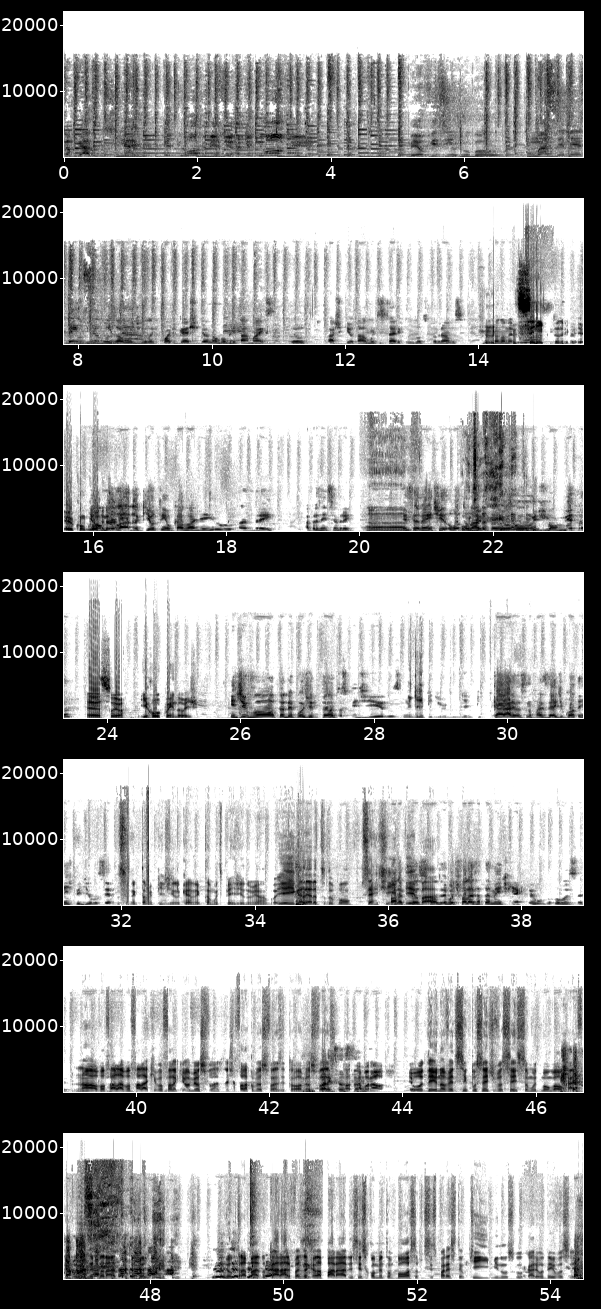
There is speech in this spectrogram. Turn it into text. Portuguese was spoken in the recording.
campear o vizinho aí. O que, que houve, Bezerra? O que, que houve? Meu vizinho jogou uma semente. Bem-vindos ao Wood Village Podcast. Eu não vou gritar mais. Eu acho que eu tava muito histérico nos outros programas. Meu nome é Sim, Rodrigo. eu E ao concordo. meu lado aqui eu tenho o cavalheiro Andrei. Apresente-se, Andrei. Ah, Excelente. Do outro lado dia. eu tenho o João Vitor. É, sou eu. E rouco ainda hoje. E de volta, depois de tantos pedidos. Ninguém pediu, ninguém pediu. Caralho, você não faz ideia de quanta gente pediu você. Você nem que tá me pedindo, cara, nem que tá muito perdido mesmo. E aí, galera, tudo bom? Certinho? Fala com seus fãs. Eu vou te falar exatamente quem é que perguntou por você. Não, eu vou falar, vou falar aqui, vou falar aqui, ó, meus fãs. Deixa eu falar com meus fãs então, ó, meus Fala fãs. ó, fãs. Na moral, eu odeio 95% de vocês, são muito mongol, cara. Fiquei muito impressionado. Deu trabalho do caralho fazer aquela parada e vocês comentam bosta porque vocês parecem ter um QI minúsculo, cara. Eu odeio vocês.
